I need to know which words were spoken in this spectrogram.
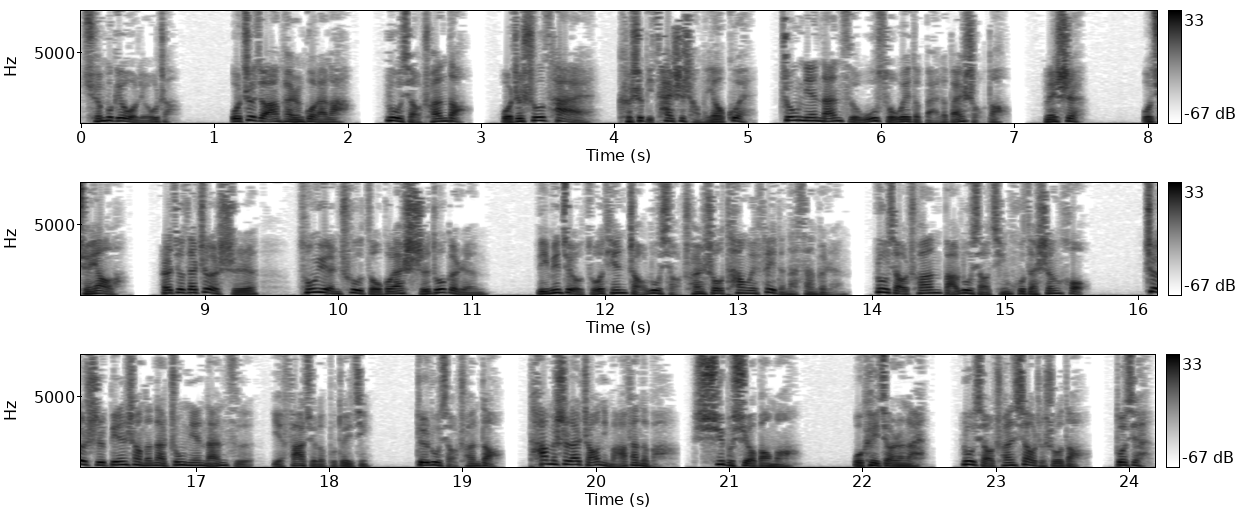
全部给我留着，我这就安排人过来拉。”陆小川道：“我这蔬菜可是比菜市场的要贵。”中年男子无所谓的摆了摆手道：“没事，我全要了。”而就在这时，从远处走过来十多个人，里面就有昨天找陆小川收摊位费的那三个人。陆小川把陆小晴护在身后。这时，边上的那中年男子也发觉了不对劲，对陆小川道：“他们是来找你麻烦的吧？需不需要帮忙？我可以叫人来。”陆小川笑着说道：“多谢，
